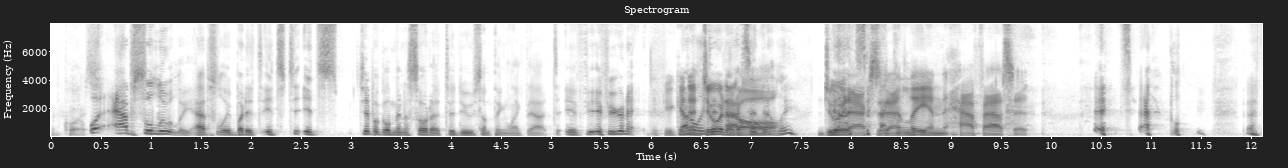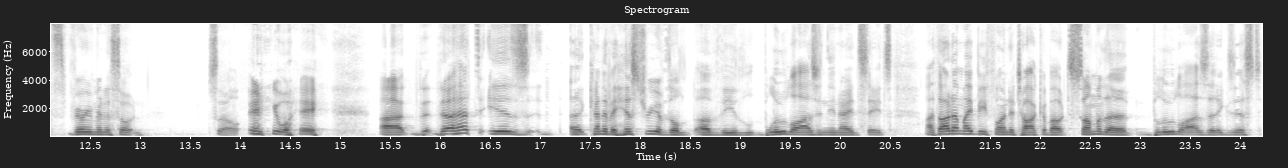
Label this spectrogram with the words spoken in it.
of course. Well, absolutely, absolutely. But it's it's it's typical Minnesota to do something like that. If if you're gonna If you're gonna do it at all, accidentally- do Yeah, it exactly. accidentally and half-ass it. exactly. That's very Minnesotan. So anyway, uh, th- that is a, kind of a history of the of the blue laws in the United States. I thought it might be fun to talk about some of the blue laws that exist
